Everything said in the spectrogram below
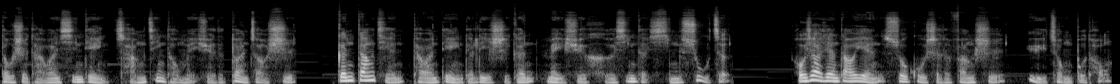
都是台湾新电影长镜头美学的锻造师，跟当前台湾电影的历史跟美学核心的形塑者。侯孝贤导演说故事的方式与众不同，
